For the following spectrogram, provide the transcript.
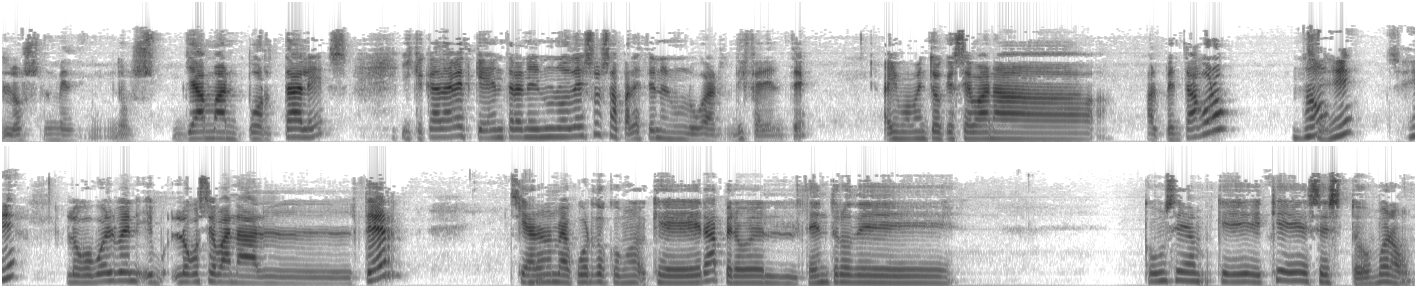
los, los, llaman portales, y que cada vez que entran en uno de esos aparecen en un lugar diferente. Hay un momento que se van a, al Pentágono, ¿no? Sí, sí. Luego vuelven y luego se van al CER, que ahora no me acuerdo cómo qué era, pero el centro de... ¿Cómo se llama? ¿Qué, qué es esto? Bueno,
